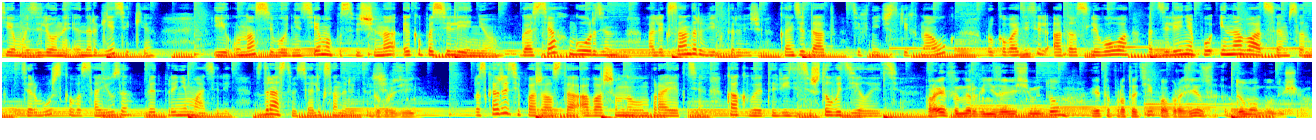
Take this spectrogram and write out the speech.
темой зеленой энергетики, и у нас сегодня тема посвящена экопоселению. В гостях Гордин Александр Викторович, кандидат технических наук, руководитель отраслевого отделения по инновациям Санкт-Петербургского союза предпринимателей. Здравствуйте, Александр Викторович. Добрый день. Расскажите, пожалуйста, о вашем новом проекте. Как вы это видите? Что вы делаете? Проект «Энергонезависимый дом» – это прототип, образец дома будущего.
